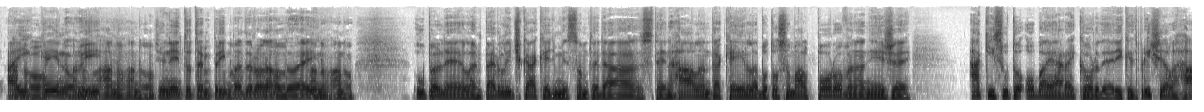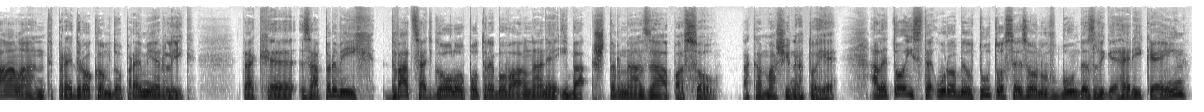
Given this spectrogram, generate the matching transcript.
aj áno, Kaneovi. Áno, áno. Čiže nie je to ten prípad áno, Ronaldo, áno, hej? Áno, áno. Úplne len perlička, keď som teda z ten Haaland a Kane, lebo to som mal porovnanie, že akí sú to obaja rekordéri. Keď prišiel Haaland pred rokom do Premier League, tak e, za prvých 20 gólov potreboval na ne iba 14 zápasov. Taká mašina to je. Ale to isté urobil túto sezónu v Bundeslige Harry Kane.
